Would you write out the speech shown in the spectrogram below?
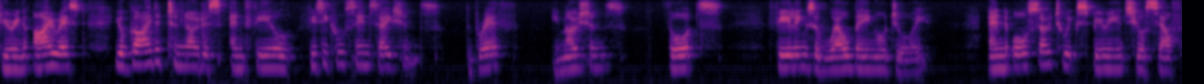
During iRest, you're guided to notice and feel physical sensations, the breath, emotions, thoughts, feelings of well being or joy, and also to experience yourself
